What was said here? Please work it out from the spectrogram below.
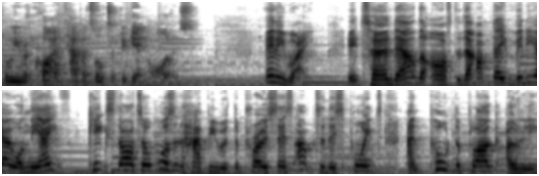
but we require capital to begin orders. Anyway, it turned out that after that update video on the 8th, Kickstarter wasn't happy with the process up to this point and pulled the plug only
